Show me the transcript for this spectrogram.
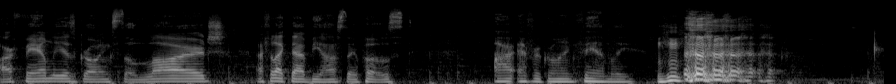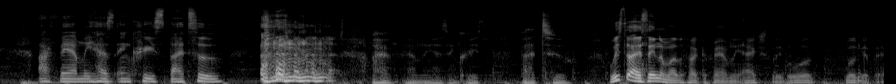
our family is growing so large. I feel like that Beyonce post. Our ever-growing family. our family has increased by two. Our two. We still ain't seen the motherfucking family actually, but we'll we'll get there.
